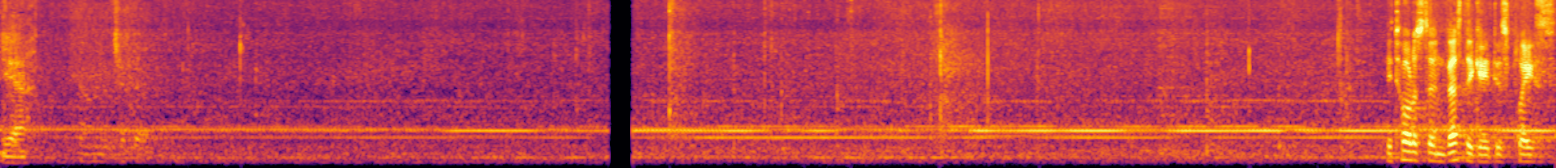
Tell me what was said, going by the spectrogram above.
Yeah. Yeah, I'm gonna check that. They told us to investigate this place.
